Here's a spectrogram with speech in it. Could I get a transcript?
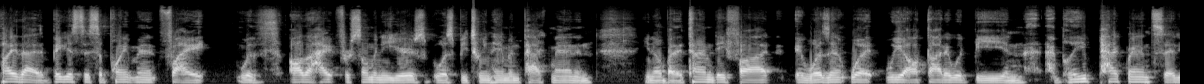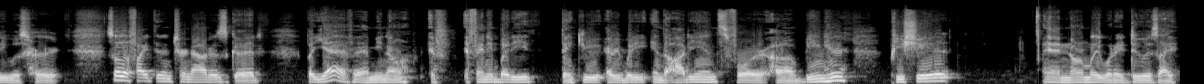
probably that biggest disappointment fight with all the hype for so many years was between him and Pac-Man. And you know by the time they fought it wasn't what we all thought it would be. And I believe Pac-Man said he was hurt. So the fight didn't turn out as good. But yeah if, I mean you know if if anybody thank you everybody in the audience for uh, being here. Appreciate it. And normally, what I do is I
